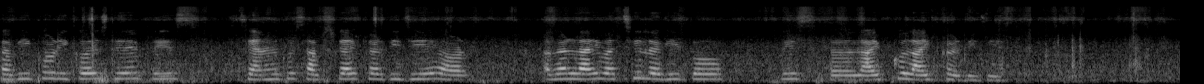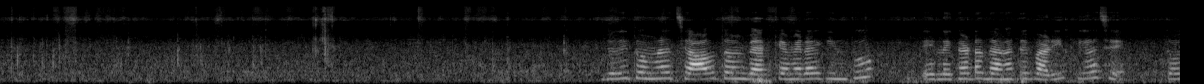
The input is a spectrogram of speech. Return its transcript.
सभी को रिक्वेस्ट है प्लीज़ चैनल को सब्सक्राइब कर दीजिए और अगर लाइव अच्छी लगी तो प्लीज़ लाइव को लाइक कर दीजिए। जो तुम्हारा चाओ तो बैक कैमर क्योंकि लेखाटा देखाते ठीक है? तो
